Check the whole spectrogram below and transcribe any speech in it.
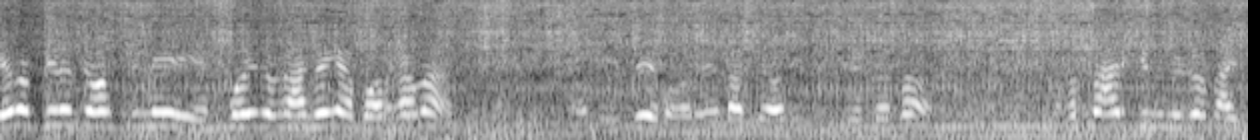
यतातिर चाहिँ अस्ति नै पहिरो गएको थियो क्या बर्खामा। अनि त्यही भएर यता चाहिँ अलिक बिग्रेको छ। चार किलोमिटर बाइक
